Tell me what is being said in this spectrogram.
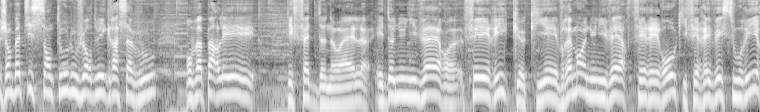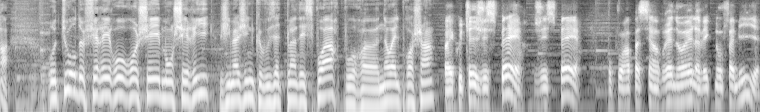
Jean-Baptiste Santoul, aujourd'hui, grâce à vous, on va parler des fêtes de Noël et d'un univers euh, féerique qui est vraiment un univers Ferrero qui fait rêver, sourire. Autour de Ferrero Rocher, mon chéri, j'imagine que vous êtes plein d'espoir pour euh, Noël prochain. Bah, écoutez, j'espère, j'espère qu'on pourra passer un vrai Noël avec nos familles,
